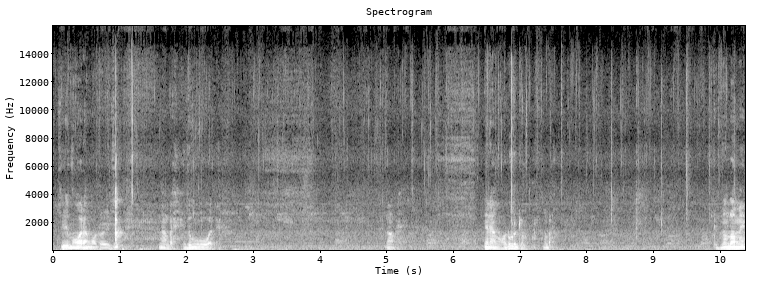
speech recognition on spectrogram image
ഇച്ചിരി മോരങ്ങോട്ട് ഒഴിച്ച് വേണ്ടേ ഇതുപോലെ. വേണ്ടേ ഞാൻ അങ്ങോട്ട് വിട്ടണം വേണ്ട കിട്ടുന്നുണ്ടോ അമ്മേ?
